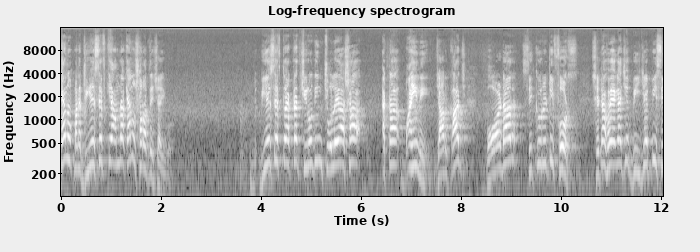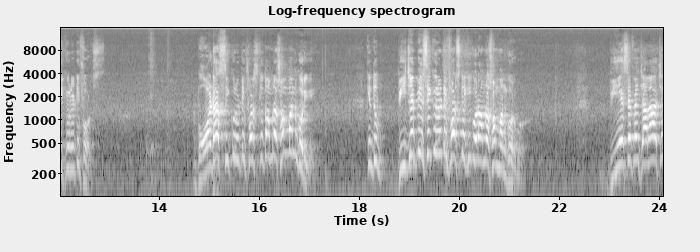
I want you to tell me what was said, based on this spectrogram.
কেন মানে বিএসএফকে আমরা কেন সরাতে চাইব? বিএসএফ তো একটা চিরদিন চলে আসা একটা বাহিনী, যার কাজ বর্ডার সিকিউরিটি ফোর্স সেটা হয়ে গেছে BJP security force border security ফোর্সকে তো আমরা সম্মান করি, কিন্তু বিজেপি সিকিউরিটি ফোর্সকে কি করে আমরা সম্মান করব? বিএসএফ এ যারা আছে,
